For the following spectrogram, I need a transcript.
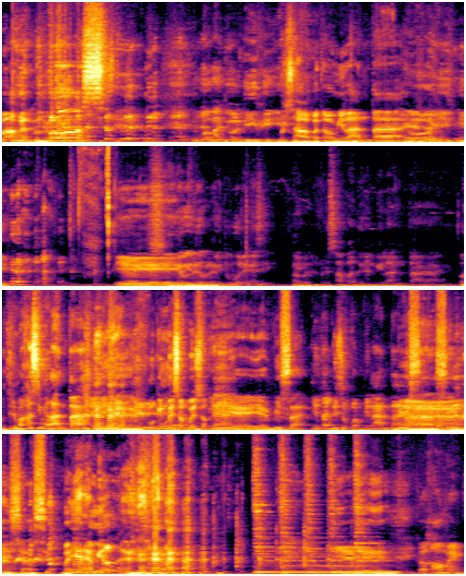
banget bos. Itu gue nggak jual diri. Bersahabat sama Milanta ya. Iya, iya, iya, itu, bener, itu, boleh gak sih? Apa? bersahabat dengan Milanta gitu. Oh terima kasih Milanta. Mungkin besok besoknya Iya, iya, bisa. kita disupport Milanta. Bisa Ah. sih, bisa sih. Bayar ya Mil? Iya, iya, iya. kalau kamu Meng?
